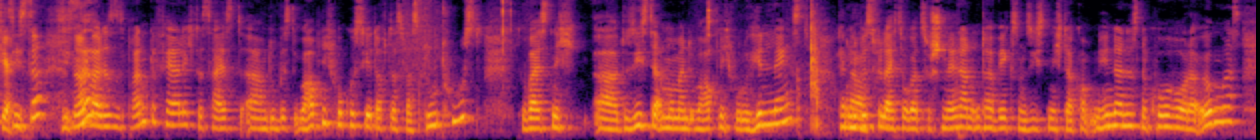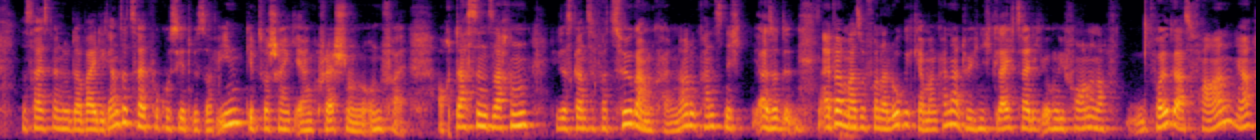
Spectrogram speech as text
Siehst du? Siehst du? Ne, weil das ist brandgefährlich. Das heißt, ähm, du bist überhaupt nicht fokussiert auf das, was du tust. Du weißt nicht, äh, du siehst ja im Moment überhaupt nicht, wo du hinlenkst. Genau. Und du genau. bist vielleicht sogar zu schnell dann unterwegs und siehst nicht, da kommt ein Hindernis, eine Kurve oder irgendwas. Das heißt, wenn du dabei die ganze Zeit fokussiert bist auf ihn, gibt es wahrscheinlich eher einen Crash und einen Unfall. Auch das sind Sachen, die das Ganze verzögern können. Ne? Du kannst nicht, also einfach mal so von der Logik her, man kann natürlich nicht gleichzeitig irgendwie vorne nach Vollgas fahren, ja,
